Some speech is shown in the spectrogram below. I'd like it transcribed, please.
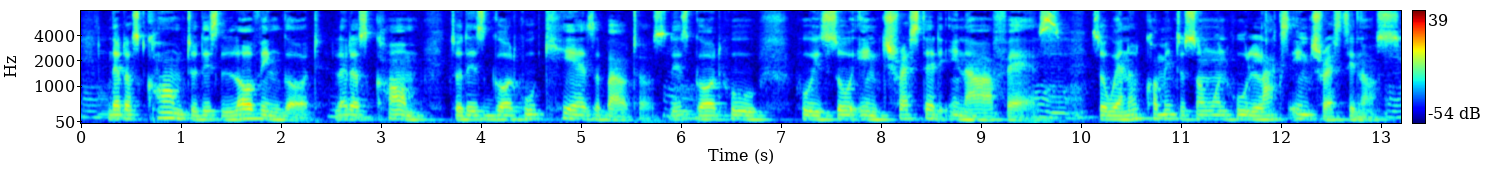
Mm. Let us come to this loving God. Let us come to this God who cares about us. This Mm. God who who is so interested in our affairs. Mm. So we're not coming to someone who lacks interest in us.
